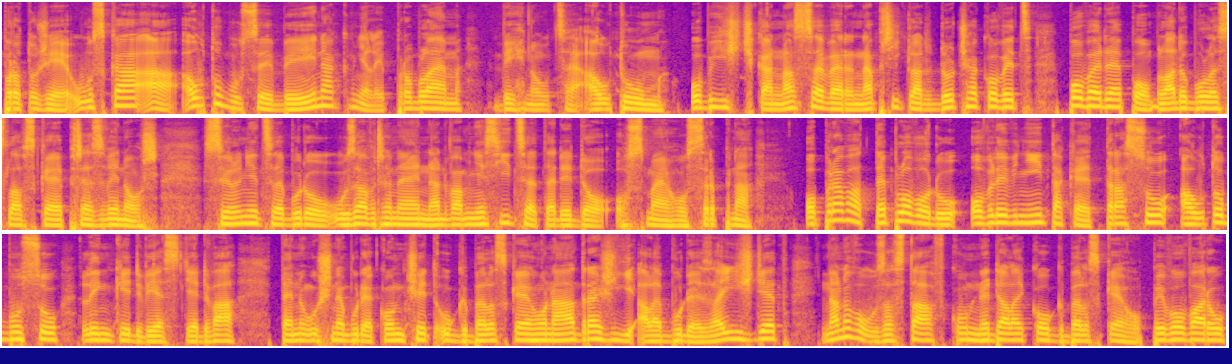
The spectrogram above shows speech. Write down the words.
protože je úzká a autobusy by jinak měly problém vyhnout se autům. Objížďka na sever, například do Čakovic, povede po Mladoboleslavské přes Vinoř. Silnice budou uzavřené na dva měsíce, tedy do 8. srpna. Oprava teplovodu ovlivní také trasu autobusu linky 202. Ten už nebude končit u Kbelského nádraží, ale bude zajíždět na novou zastávku nedaleko Kbelského pivovaru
